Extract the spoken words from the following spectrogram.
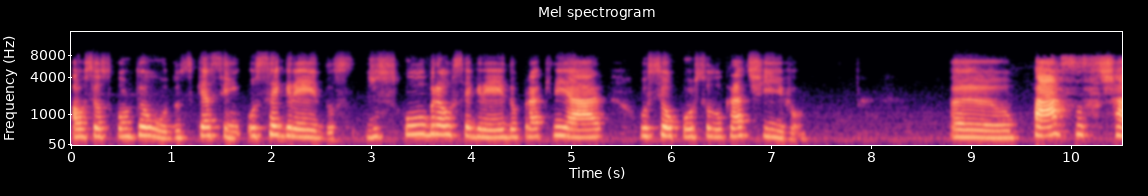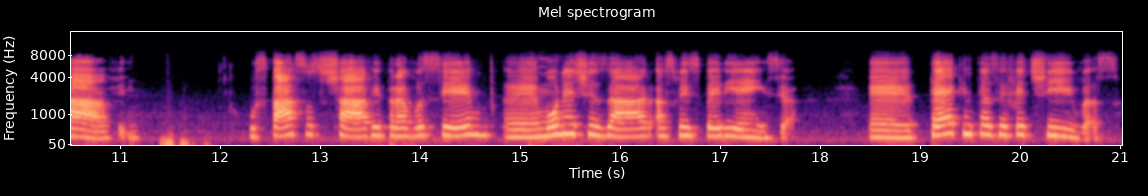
aos seus conteúdos, que assim, os segredos, descubra o segredo para criar o seu curso lucrativo. Uh, passos-chave, os passos-chave para você é, monetizar a sua experiência. É, técnicas efetivas,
